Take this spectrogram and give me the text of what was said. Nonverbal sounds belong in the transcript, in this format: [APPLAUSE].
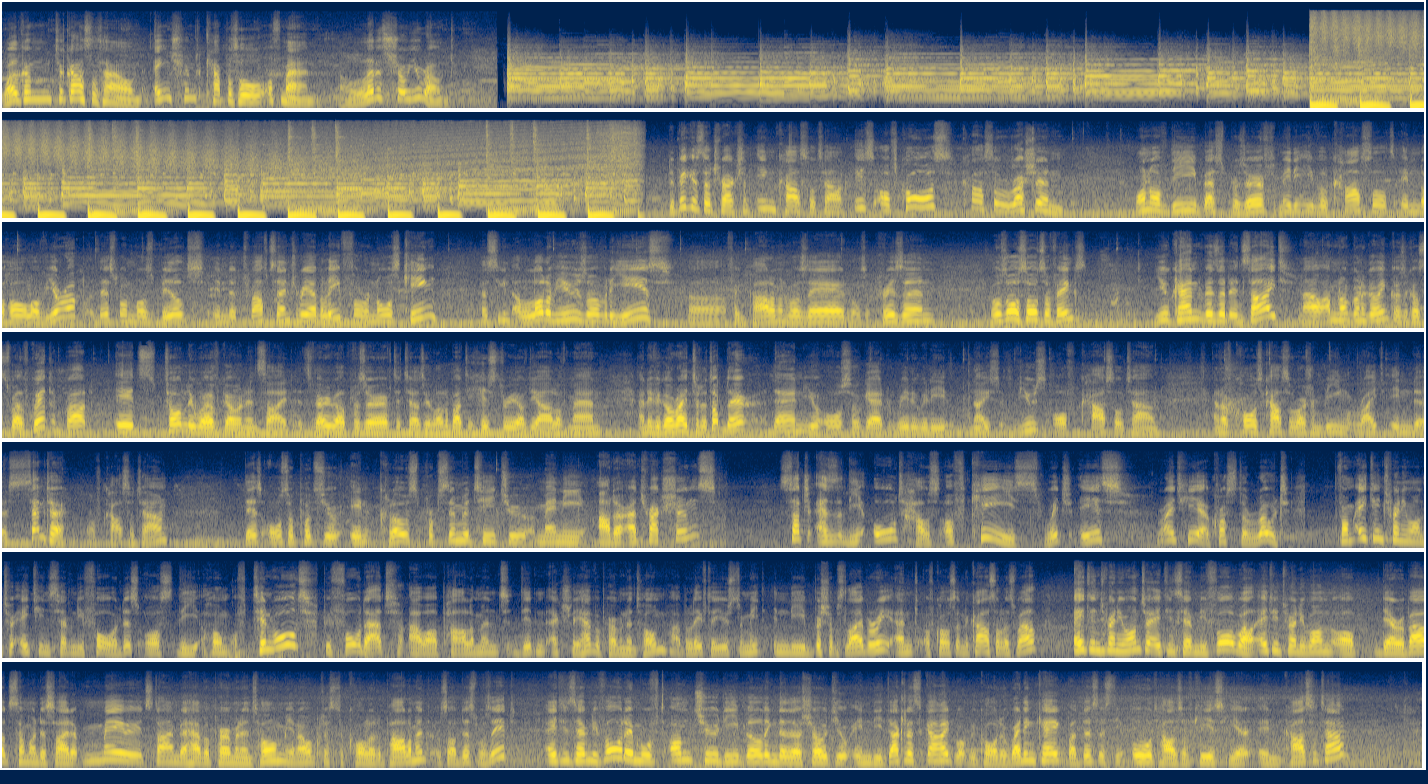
Welcome to Castletown, ancient capital of man. Let us show you around. The biggest attraction in Castletown is of course Castle Rushen. One of the best preserved medieval castles in the whole of Europe. This one was built in the 12th century I believe for a Norse king. Has seen a lot of use over the years. Uh, I think parliament was there, it was a prison, it was all sorts of things. You can visit inside. Now I'm not going to go in because it costs 12 quid, but it's totally worth going inside. It's very well preserved. It tells you a lot about the history of the Isle of Man. And if you go right to the top there, then you also get really, really nice views of Castletown. And of course, Castle Rushen being right in the center of Castletown, this also puts you in close proximity to many other attractions, such as the Old House of Keys, which is right here across the road. From 1821 to 1874, this was the home of Tynwald. Before that, our parliament didn't actually have a permanent home. I believe they used to meet in the bishop's library and, of course, in the castle as well. 1821 to 1874, well, 1821 or thereabouts, someone decided maybe it's time to have a permanent home, you know, just to call it a parliament. So this was it. 1874, they moved on to the building that I showed you in the Douglas Guide, what we call the wedding cake, but this is the old House of Keys here in Castletown.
